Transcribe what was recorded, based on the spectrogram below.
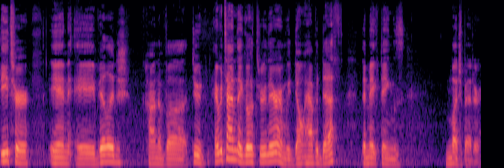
Dieter in a village. Kind of, uh, dude, every time they go through there and we don't have a death, they make things much better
